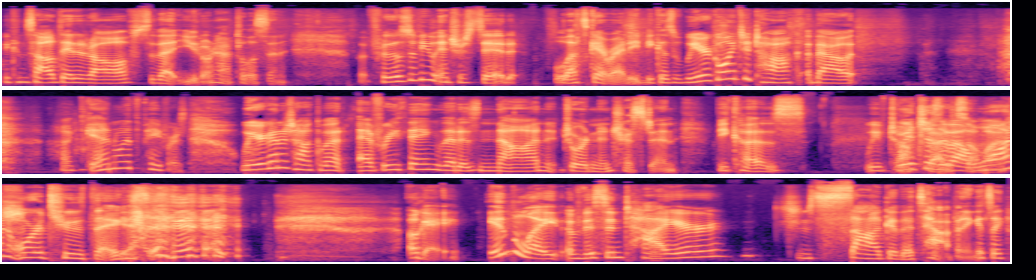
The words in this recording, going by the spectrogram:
we consolidated it all so that you don't have to listen. But for those of you interested, let's get ready because we are going to talk about again with papers. We are going to talk about everything that is non Jordyn and Tristan because We've talked Which is about, it about so one or two things. okay, in light of this entire saga that's happening, it's like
